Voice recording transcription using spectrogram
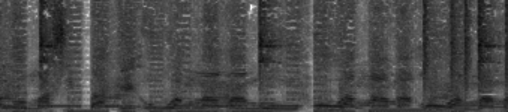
kalau masih pakai uang mamamu uang mama uang mama.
